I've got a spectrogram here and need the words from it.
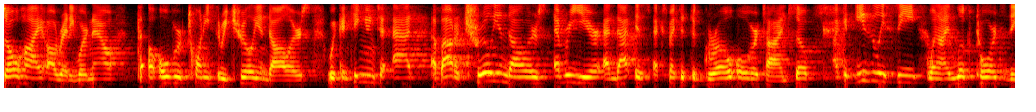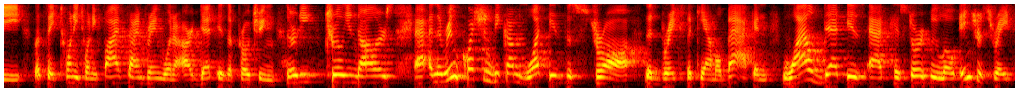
so high already. We're now over $23 trillion. We're continuing to add about a trillion dollars every year, and that is expected to grow over time. So I can easily see when I look towards the, let's say, 2025 timeframe when our debt is approaching $30 trillion. And the real question becomes what is the straw that breaks the camel back? And while debt is at historically low interest rates,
